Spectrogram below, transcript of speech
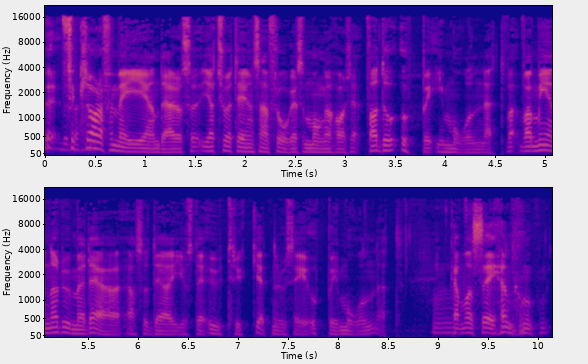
Förklara för mig igen där, och så, jag tror att det är en sån här fråga som många har. Vad då uppe i molnet? Va, vad menar du med det? Alltså det, just det uttrycket när du säger uppe i molnet. Mm. Kan man säga någon?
